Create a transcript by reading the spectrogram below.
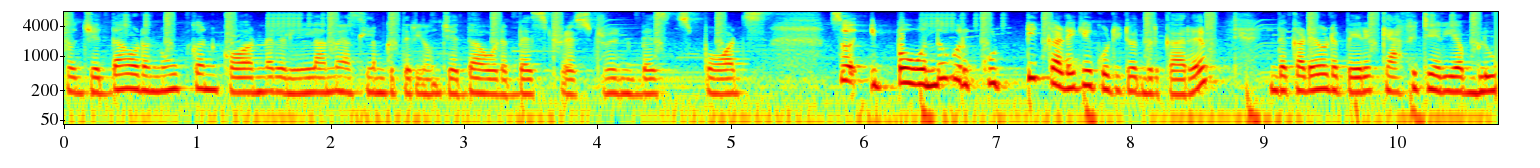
ஸோ ஜெத்தாவோட நூக்கன் கார்னர் எல்லாமே அஸ்லம்க்கு தெரியும். ஜெத்தாவோட best restaurant best spots so இப்போ வந்து ஒரு குட்டி கடைக்கு கூட்டிகிட்டு வந்திருக்காரு. இந்த கடையோட பேர் கேஃபிட்டேரியா ப்ளூ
